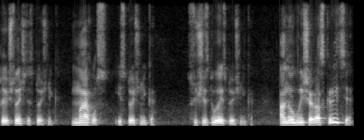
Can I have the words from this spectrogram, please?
то есть что значит источник? Магус источника, существо источника, оно выше раскрытия,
